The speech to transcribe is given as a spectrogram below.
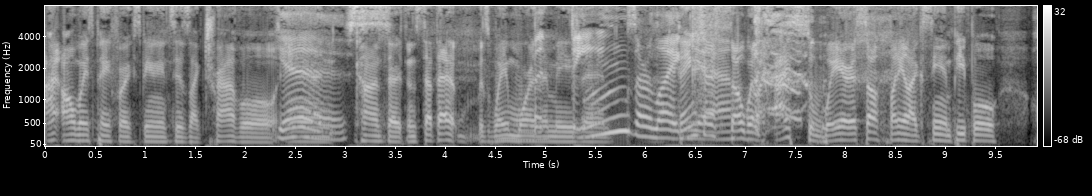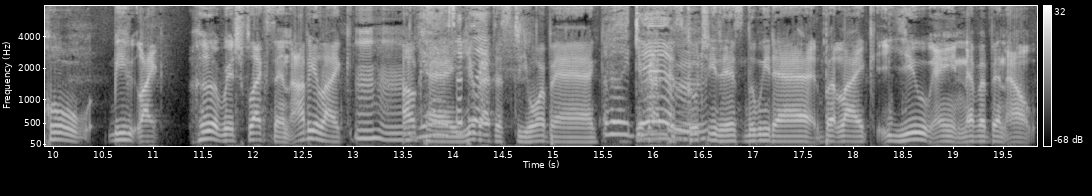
I always pay for experiences like travel Yes. and concerts and stuff. That is way more But than me. than- things are like things Yeah. are so weird. Like I swear, it's so funny. Like seeing people who be like hood rich flexing. I'll be like, okay, Mm-hmm. Yes, I'd you like- got this Dior bag. I'd be like, you got this. Gucci this, Louis that. But like, you ain't never been out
